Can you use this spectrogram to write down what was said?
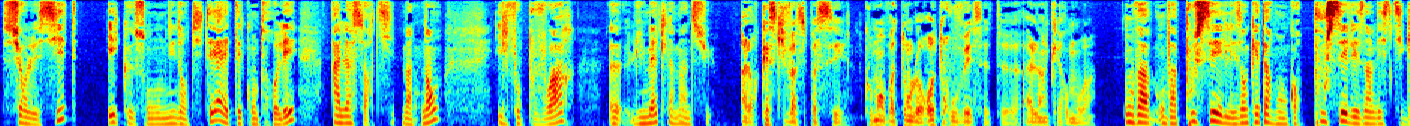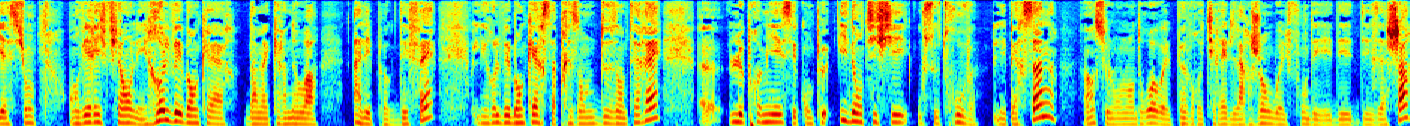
sur le site et que son identité a été contrôlée à la sortie. Maintenant, il faut pouvoir euh, lui mettre la main dessus. Alors qu'est-ce qui va se passer? Comment va-t-on le retrouver, cet euh, Alain Carnois on va, on va pousser, les enquêteurs vont encore pousser les investigations en vérifiant les relevés bancaires d'Alain Carnoa à l'époque des faits. Les relevés bancaires, ça présente deux intérêts. Euh, le premier, c'est qu'on peut identifier où se trouvent les personnes, hein, selon l'endroit où elles peuvent retirer de l'argent, où elles font des, des, des achats.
